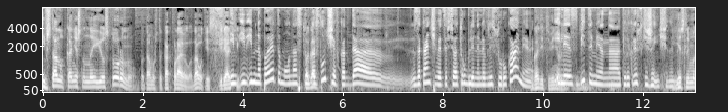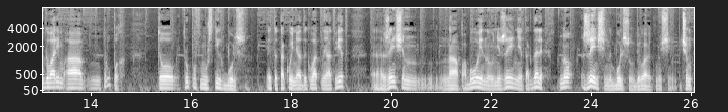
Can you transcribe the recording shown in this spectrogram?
и встанут, конечно, на ее сторону, потому что, как правило, да, вот есть стереотип. И, и, именно поэтому у нас столько Погоди. случаев, когда э, заканчивается все отрубленными в лесу руками Погодите, Венера. или сбитыми на перекрестке женщинами. Если мы говорим о трупах, то трупов мужских больше. Это такой неадекватный ответ э, женщин на побои, на унижение и так далее. Но женщины больше убивают мужчин, причем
